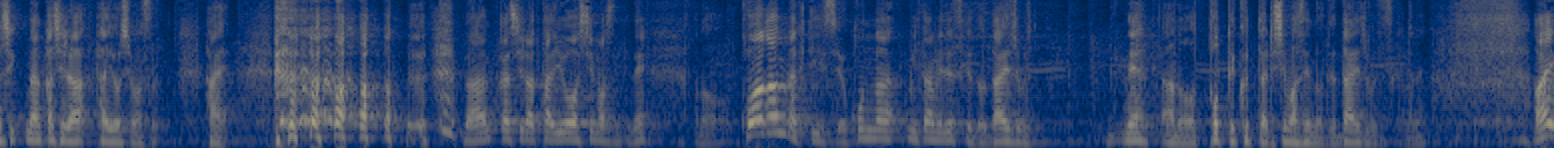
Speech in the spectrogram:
し何かしら対応します。はい。何かしら対応はしますんでね。あの怖がんなくていいですよ。こんな見た目ですけど大丈夫。ねあの取って食ったりしませんので大丈夫ですからね。はい、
